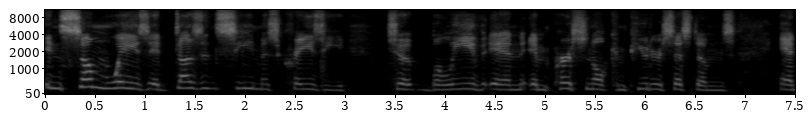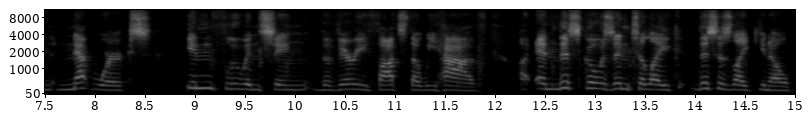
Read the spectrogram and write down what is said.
in some ways, it doesn't seem as crazy to believe in impersonal computer systems and networks influencing the very thoughts that we have. Uh, and this goes into like, this is like, you know,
